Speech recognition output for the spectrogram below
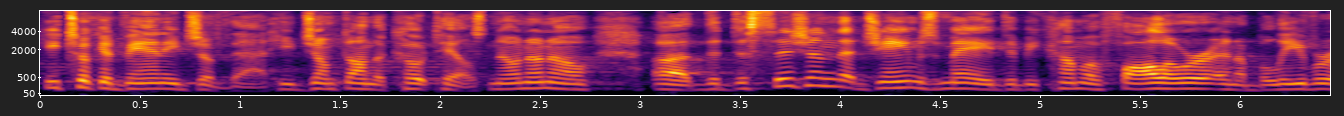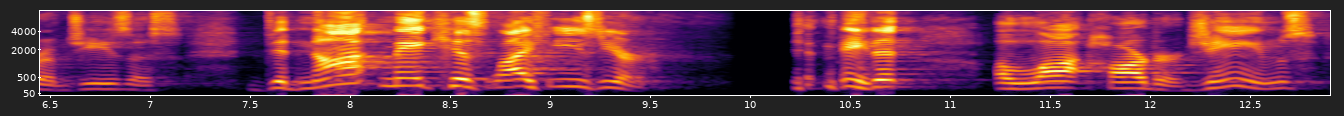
he took advantage of that. He jumped on the coattails. No, no, no. Uh, the decision that James made to become a follower and a believer of Jesus did not make his life easier, it made it a lot harder. James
